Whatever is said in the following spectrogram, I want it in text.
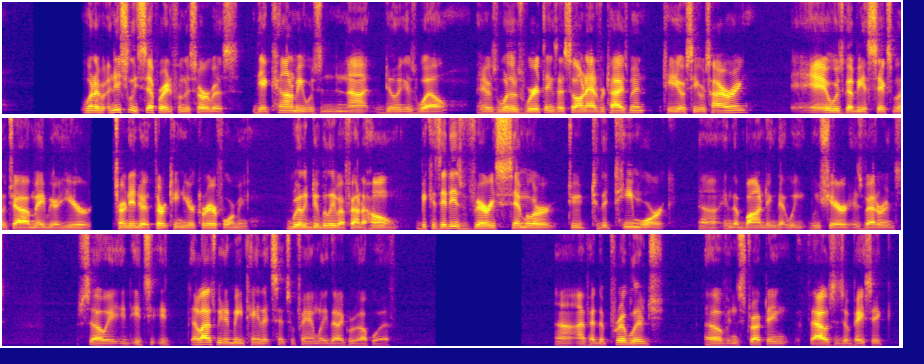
When I initially separated from the service, the economy was not doing as well. And it was one of those weird things I saw in advertisement. TDOC was hiring. It was going to be a six month job, maybe a year. It turned into a 13 year career for me. Really do believe I found a home because it is very similar to, to the teamwork uh, and the bonding that we, we shared as veterans. So it, it, it allows me to maintain that sense of family that I grew up with. Uh, I've had the privilege of instructing thousands of basic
